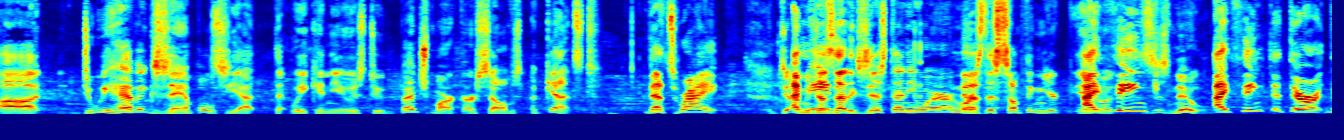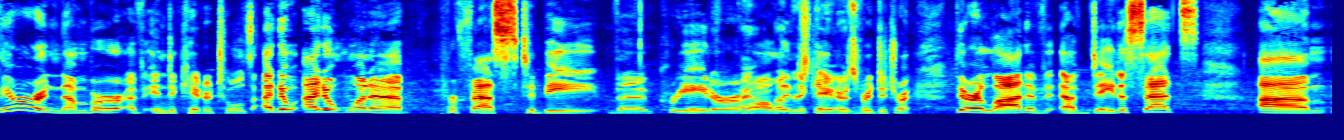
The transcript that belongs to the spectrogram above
Uh, do we have examples yet that we can use to benchmark ourselves against? That's right. Do- I, mean, does that exist anywhere, no, or is this something you're? You I know, think this is new. I think that there are there are a number of indicator tools. I don't I don't want to profess to be the creator of I all understand. indicators for Detroit. There are a lot of, of data sets. Um,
